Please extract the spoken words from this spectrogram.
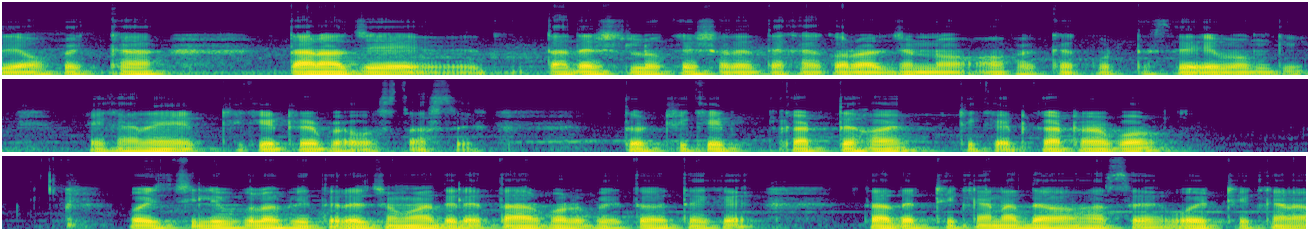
যে অপেক্ষা, তারা যে তাদের লোকের সাথে দেখা করার জন্য অপেক্ষা করতেছে এবং কি এখানে টিকিটের ব্যবস্থা আছে। তো টিকিট কাটতে হয়। টিকিট কাটার পর ওই স্লিপগুলো ভিতরে জমা দিলে তারপর ভিতর থেকে তাদের ঠিকানা দেওয়া আছে। ওই ঠিকানা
